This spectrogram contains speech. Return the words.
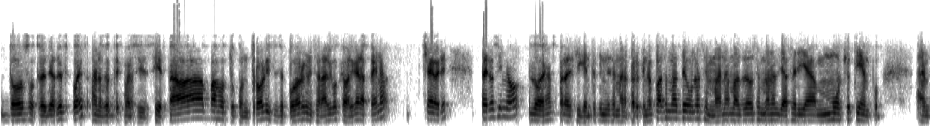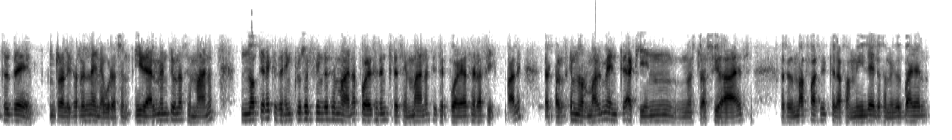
dos o tres días después, a no ser que, bueno, si, si está bajo tu control y si se puede organizar algo que valga la pena, chévere, pero si no, lo dejas para el siguiente fin de semana. Pero si no pasa más de una semana, más de dos semanas, ya sería mucho tiempo antes de realizarle la inauguración. Idealmente una semana, no tiene que ser incluso el fin de semana, puede ser entre semanas y se puede hacer así, ¿vale? Lo que pasa es que normalmente aquí en nuestras ciudades pues es más fácil que la familia y los amigos vayan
